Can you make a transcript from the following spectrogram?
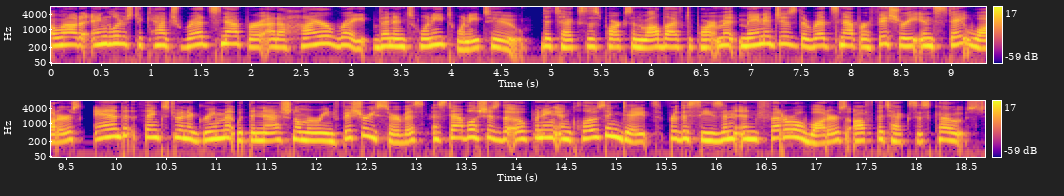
allowed anglers to catch red snapper at a higher rate than in 2022. The Texas Parks and Wildlife Department manages the red snapper fishery in state waters and, thanks to an agreement with the National Marine Fisheries Service, establishes the opening and closing dates for the season in federal waters off the Texas coast.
